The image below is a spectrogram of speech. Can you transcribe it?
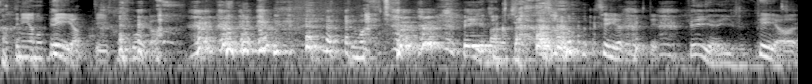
勝手にあの「ペイヤ」っていう掛け声が生まれて。ペイヤなくたせいやじゃなくて。ペイヤいいですね。ペイヤー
